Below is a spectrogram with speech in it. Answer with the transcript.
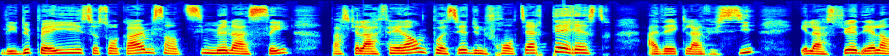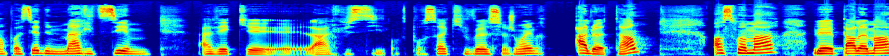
les deux pays se sont quand même sentis menacés parce que la Finlande possède une frontière terrestre avec la Russie et la Suède elle en possède une maritime avec euh, la Russie. Donc c'est pour ça qu'ils veulent se joindre à l'OTAN. En ce moment, le Parlement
